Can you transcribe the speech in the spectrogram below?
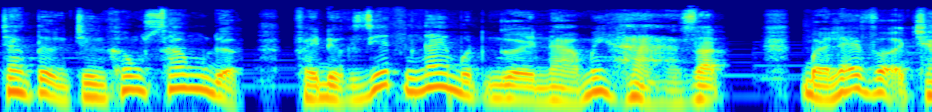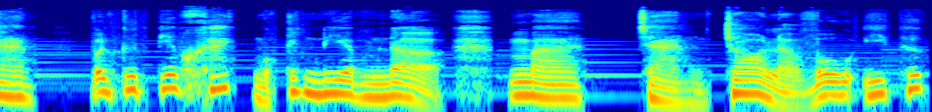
Chàng tưởng chừng không xong được, phải được giết ngay một người nào mới hả giận. Bởi lẽ vợ chàng vẫn cứ tiếp khách một cách niềm nở, mà chàng cho là vô ý thức.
